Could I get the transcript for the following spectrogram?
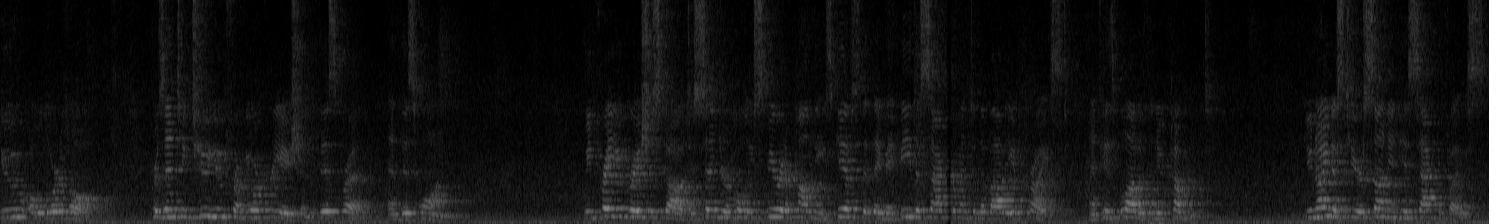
you, O Lord of all, presenting to you from your creation this bread and this wine. We pray you, gracious God, to send your Holy Spirit upon these gifts that they may be the sacrament of the body of Christ and his blood of the new covenant. Unite us to your Son in his sacrifice,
